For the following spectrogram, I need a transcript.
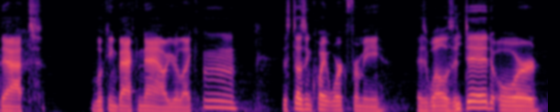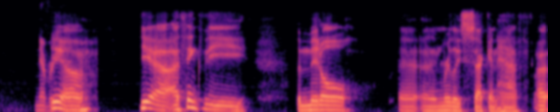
that, looking back now, you're like, mm, this doesn't quite work for me as well as it did, or never? did? Yeah, yeah. I think the the middle uh, and really second half. I,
